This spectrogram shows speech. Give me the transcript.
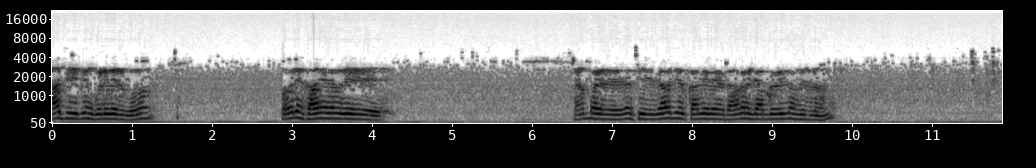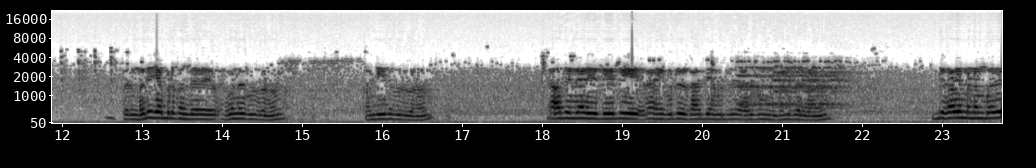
ராத்திரி இப்பயும் கூடவே இருக்கும். பகலையும் காலையில் ஒரு சாப்பாடு ஏதாவது காலையில் ஆகாரம் சாப்பிட வரைக்கும் இருக்கணும் அப்புறம் மதிய சாப்பிடுக்கு அந்த உணவு கொடுக்கணும் கஞ்சிக்கு கொடுக்கணும் ராத்திரி நேரம் இட்லி இட்லி வாங்கி கொடுத்து காப்பி கொடுத்து அதுக்கும் கொண்டு போயிருக்கணும் இப்படி காரியம் பண்ணும்போது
